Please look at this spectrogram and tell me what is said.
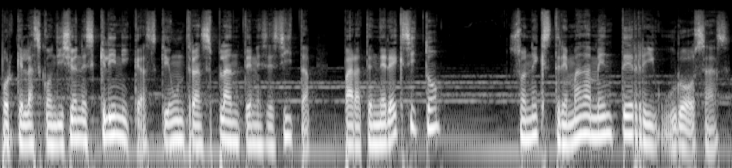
porque las condiciones clínicas que un trasplante necesita para tener éxito son extremadamente rigurosas,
